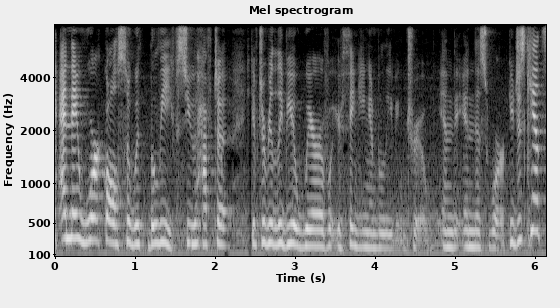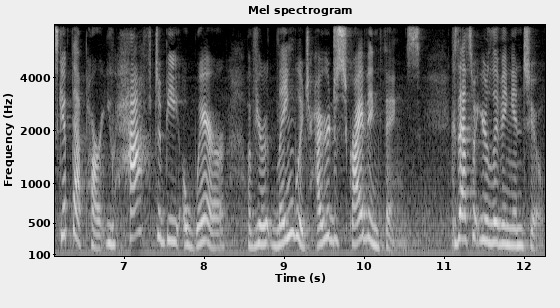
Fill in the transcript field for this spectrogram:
and they work also with beliefs. You have to you have to really be aware of what you're thinking and believing true in the, in this work. You just can't skip that part. You have to be aware of your language how you're describing things because that's what you're living into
